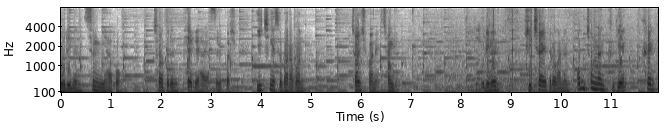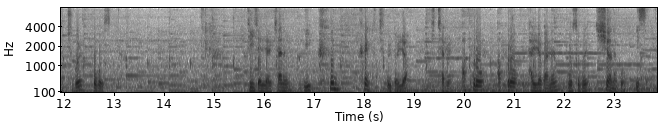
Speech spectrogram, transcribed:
우리는 승리하고 저들은 패배하였을 것입니다. 2층에서 바라본 전시관의 전경입니다. 우리는 기차에 들어가는 엄청난 크기의 크랭크 축을 보고 있습니다. 디젤 열차는 이 큰 크랭크 축을 돌려 기차를 앞으로 앞으로 달려가는 모습을 시연하고 있습니다.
